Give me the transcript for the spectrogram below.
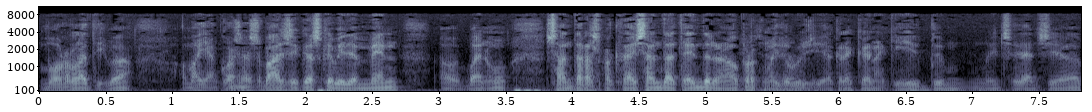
molt relativa. Home, hi ha coses bàsiques que, evidentment, eh, bueno, s'han de respectar i s'han d'atendre, no? Però com a ideologia crec que en aquí té una incidència...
